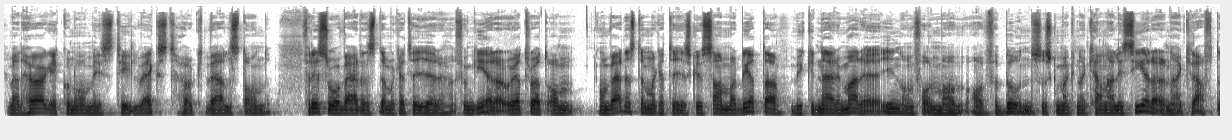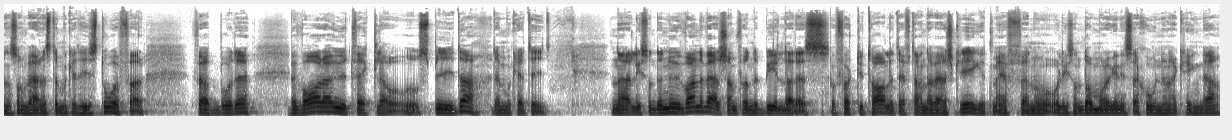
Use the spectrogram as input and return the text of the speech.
Med hög ekonomisk tillväxt, högt välstånd. För det är så världens demokratier fungerar. Och jag tror att om, om världens demokratier skulle samarbeta mycket närmare i någon form av, av förbund så skulle man kunna kanalisera den här kraften som världens demokratier står för. För att både bevara, utveckla och sprida demokrati när liksom det nuvarande världssamfundet bildades på 40-talet efter andra världskriget med FN och, och liksom de organisationerna kring det.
